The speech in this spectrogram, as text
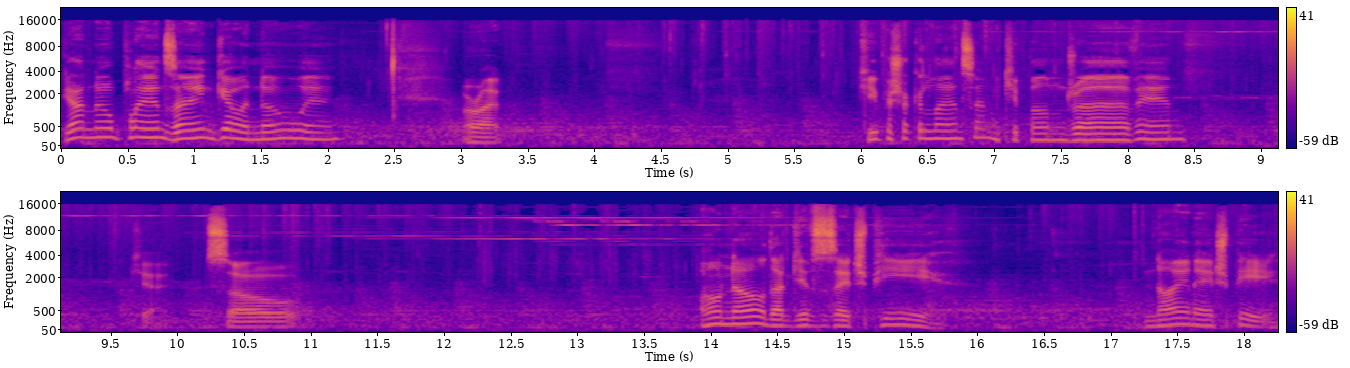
got no plans, I ain't going nowhere. Alright. Keep a shocking lance and keep on driving. Okay, so... Oh no, that gives us HP. 9 HP.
